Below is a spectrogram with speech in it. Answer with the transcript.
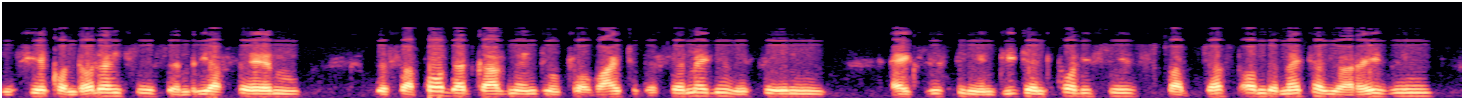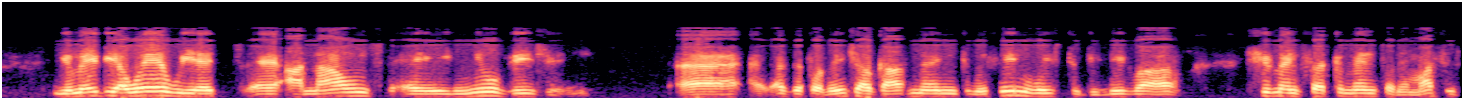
sincere condolences and reaffirm the support that government will provide to the family within existing indigent policies. But just on the matter you are raising, you may be aware we had uh, announced a new vision uh, as the provincial government within which to deliver human settlements on a massive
